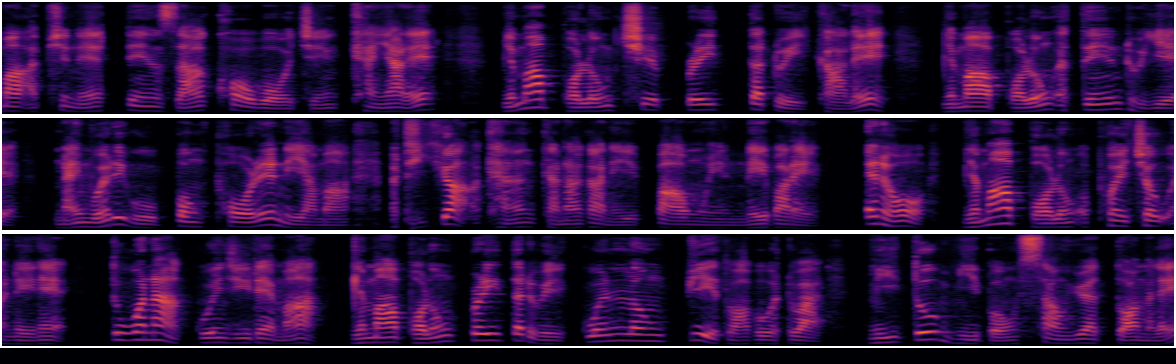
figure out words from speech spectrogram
မားအဖြစ်နဲ့တင်စားခေါ်ဝေါ်ခြင်းခံရတဲ့မြန်မာဘောလုံးချစ်ပရိသတ်တွေကလည်းမြန်မာဘောလုံးအသင်းတွေရဲ့နိုင်ပွဲတွေကိုပုံဖော်တဲ့နေရာမှာအဓိကအခန်းကဏ္ဍကနေပါဝင်နေပါတယ်အဲ့တော့မြန်မာဘောလုံးအဖွဲ့ချုပ်အနေနဲ့ သူဝနကွင်းကြီးထဲမှာမြန်မာဘောလုံးပရိသတ်တွေကွင်းလုံးပြည့်သွားဖို့အတွက်မိတို့မိပုံဆောင်ရွက်သွားမလဲ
